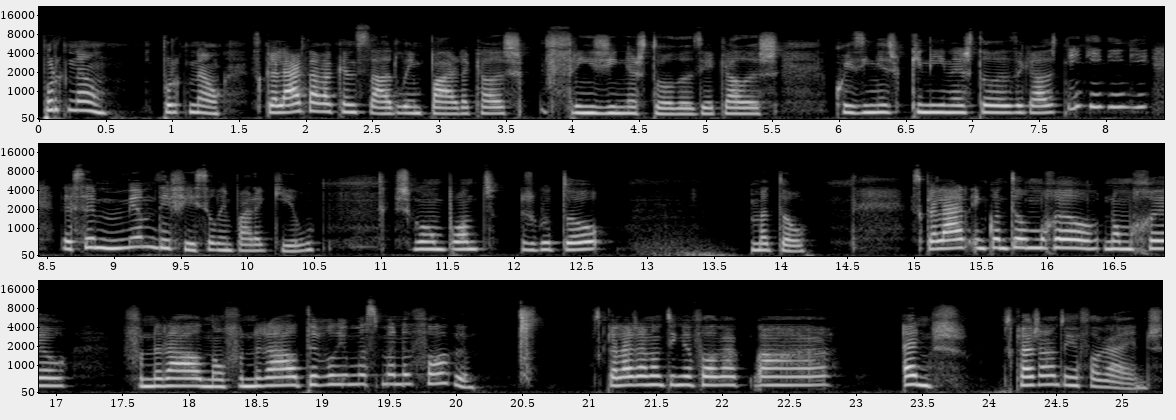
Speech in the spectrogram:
Por que não? Por que não? Se calhar estava cansado de limpar aquelas fringinhas todas e aquelas coisinhas pequeninas todas, aquelas. Deve ser mesmo difícil limpar aquilo. Chegou a um ponto, esgotou, matou. Se calhar, enquanto ele morreu, não morreu, funeral, não funeral, teve ali uma semana de folga. Se calhar já não tinha folga há, anos. Se calhar já não tinha folga há anos.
